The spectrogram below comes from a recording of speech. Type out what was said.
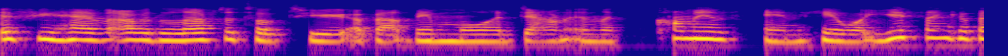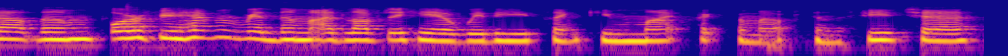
If you have, I would love to talk to you about them more down in the comments and hear what you think about them. Or if you haven't read them, I'd love to hear whether you think you might pick them up in the future.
